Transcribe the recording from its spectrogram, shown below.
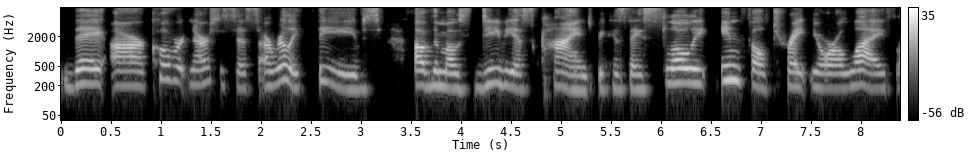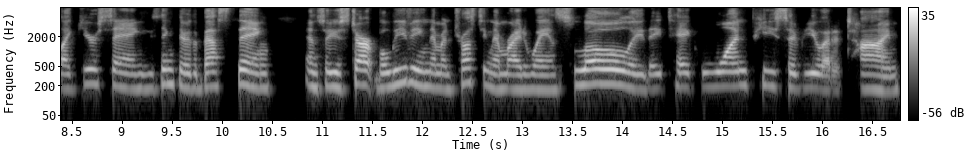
they are covert narcissists are really thieves of the most devious kind because they slowly infiltrate your life. Like you're saying you think they're the best thing and so you start believing them and trusting them right away and slowly they take one piece of you at a time.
